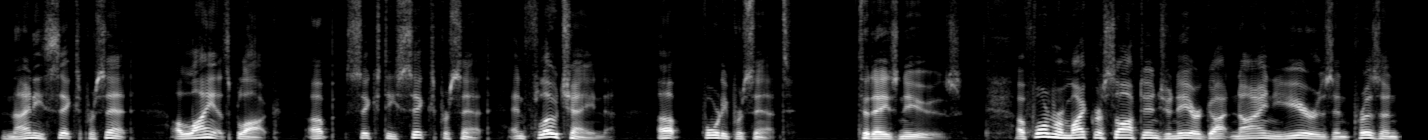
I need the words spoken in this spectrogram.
96%, Alliance Block up 66%, and Flowchain up 40%. Today's news. A former Microsoft engineer got nine years in prison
